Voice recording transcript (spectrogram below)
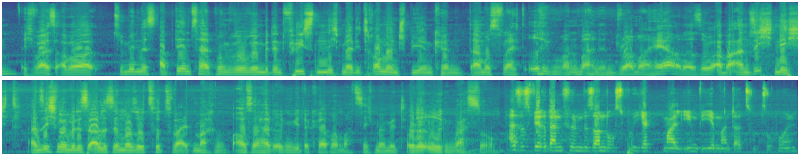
Drum. Ich weiß aber zumindest ab dem Zeitpunkt, wo wir mit den Füßen nicht mehr die Trommeln spielen können, da muss vielleicht irgendwann mal ein Drummer her oder so, aber an sich nicht. An sich wollen wir das alles immer so zu zweit machen, außer halt irgendwie der Körper macht es nicht mehr mit oder irgendwas so. Also es wäre dann für ein besonderes Projekt mal irgendwie jemand dazu zu holen.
